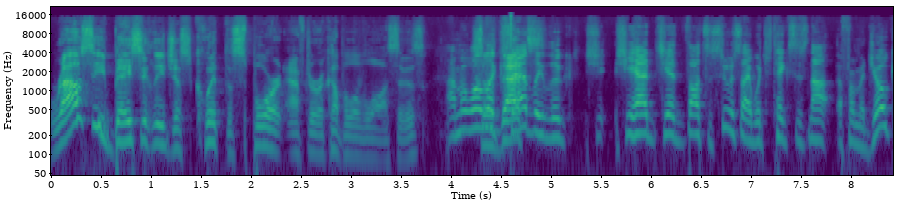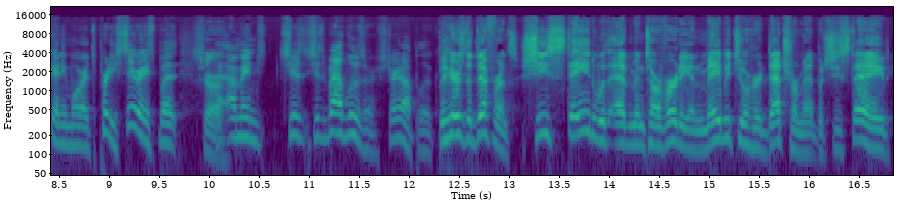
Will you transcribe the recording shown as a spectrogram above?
Rousey basically just quit the sport after a couple of losses. I mean, well, So like that's- sadly, Luke, she, she had she had thoughts of suicide, which takes us not from a joke anymore. It's pretty serious, but Sure. I mean, she's she's a bad loser, straight up, Luke. But here's the difference. She stayed with Edmond Tarverdyan, maybe to her detriment, but she stayed.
